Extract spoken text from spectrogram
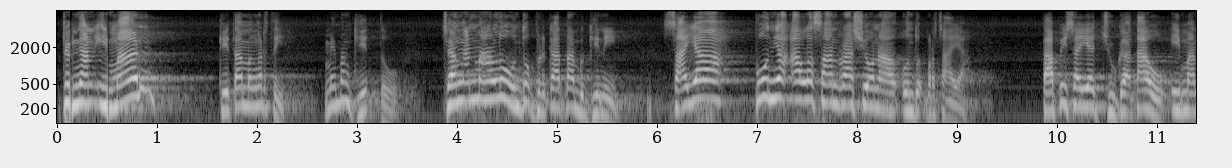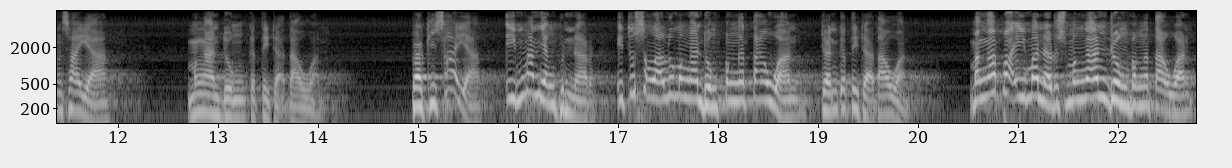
Dengan iman kita mengerti. Memang gitu. Jangan malu untuk berkata begini. Saya punya alasan rasional untuk percaya. Tapi saya juga tahu iman saya mengandung ketidaktahuan. Bagi saya, iman yang benar itu selalu mengandung pengetahuan dan ketidaktahuan. Mengapa iman harus mengandung pengetahuan?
